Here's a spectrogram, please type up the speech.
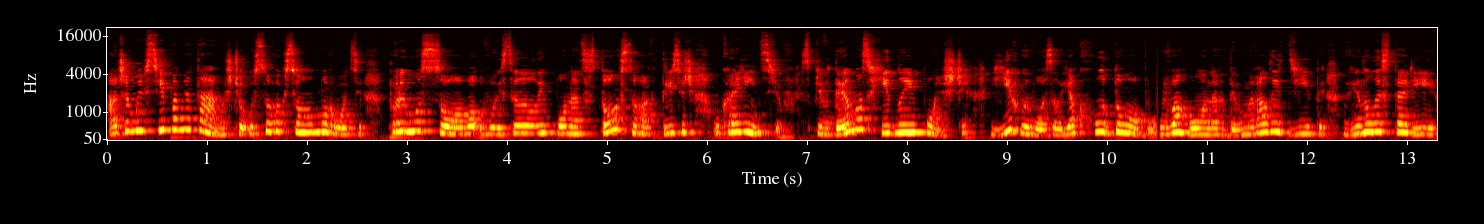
Адже ми всі пам'ятаємо, що у 47-му році примусово виселили понад 140 тисяч українців з південно-східної Польщі. Їх вивозили як худобу у вагонах, де вмирали діти, гинули старі,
